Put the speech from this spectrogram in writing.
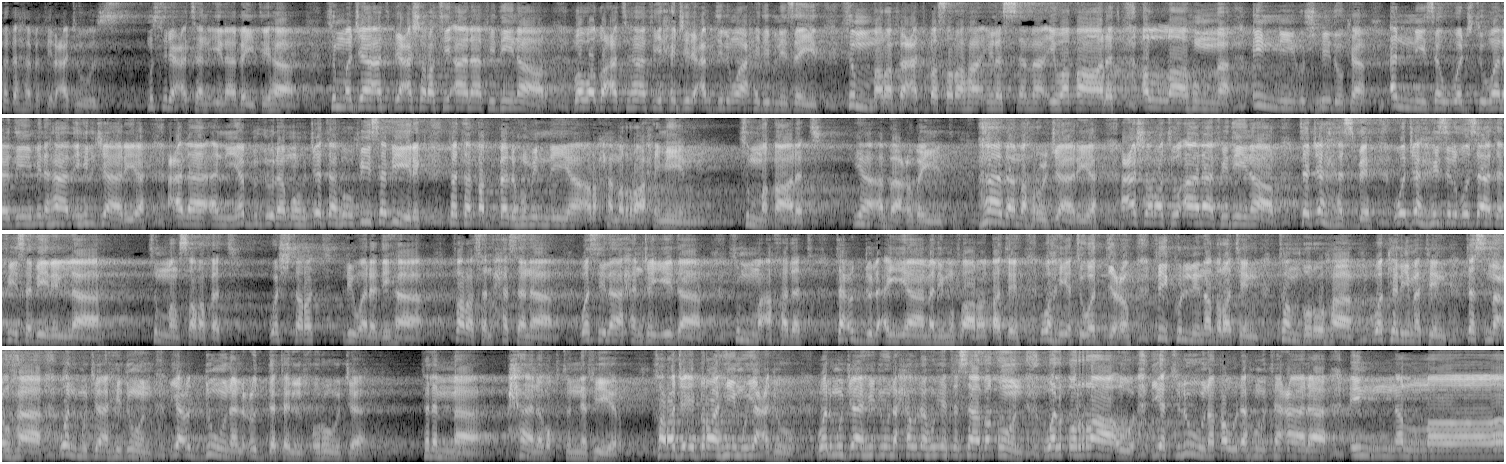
فذهبت العجوز. مسرعة إلى بيتها ثم جاءت بعشرة آلاف دينار ووضعتها في حجر عبد الواحد بن زيد ثم رفعت بصرها إلى السماء وقالت اللهم إني أشهدك أني زوجت ولدي من هذه الجارية على أن يبذل مهجته في سبيلك فتقبله مني يا أرحم الراحمين. ثم قالت يا أبا عبيد هذا مهر الجارية عشرة آلاف دينار تجهز به وجهز الغزاة في سبيل الله. ثم انصرفت واشترت لولدها فرسا حسنا وسلاحا جيدا ثم أخذت تعد الأيام لمفارقته وهي تودعه في كل نظرة تنظرها وكلمة تسمعها والمجاهدون يعدون العدة للخروج. فلما حان وقت النفير خرج إبراهيم يعدو والمجاهدون حوله يتسابقون والقراء يتلون قوله تعالى إن الله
